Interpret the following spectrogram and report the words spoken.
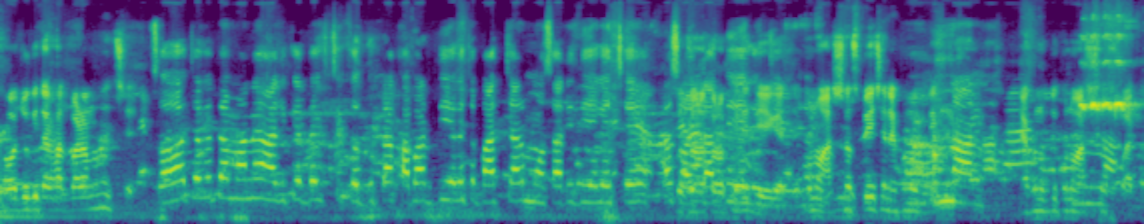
সহযোগিতার হাত বাড়ানো হচ্ছে সহযোগিতা মানে আজকে দেখছি তো দুটা খাবার দিয়ে গেছে বাচ্চার মশারি দিয়ে গেছে প্রশাসনের সোয়েটার দিয়ে গেছে। কোনো আশ্বাস পেয়েছেন এখন অব্দি না না। এখন অব্দি কোনো আশ্বাস পাননি?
